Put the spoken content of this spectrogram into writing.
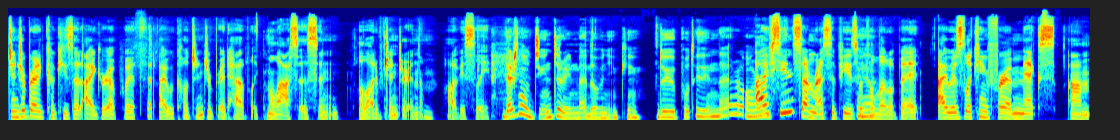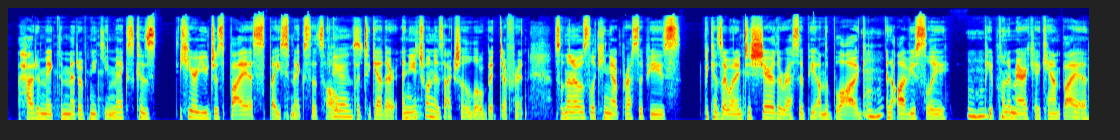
gingerbread cookies that I grew up with that I would call gingerbread have like molasses and a lot of ginger in them, obviously. There's no ginger in medovniki. Do you put it in there? Or? I've seen some recipes with yeah. a little bit. I was looking for a mix, um, how to make the medovniki mix, because here you just buy a spice mix that's all yes. put together, and each one is actually a little bit different. So then I was looking up recipes because I wanted to share the recipe on the blog. Mm-hmm. And obviously, mm-hmm. people in America can't buy a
